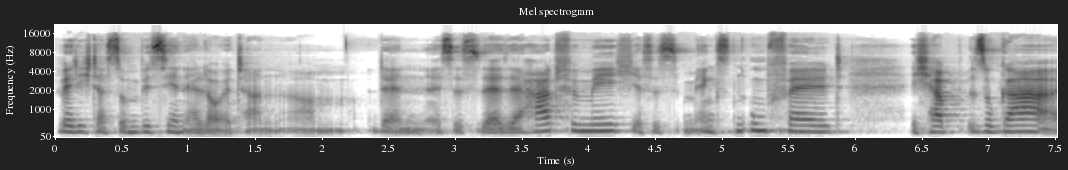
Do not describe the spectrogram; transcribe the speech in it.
werde ich das so ein bisschen erläutern. Ähm, denn es ist sehr, sehr hart für mich, es ist im engsten Umfeld. Ich habe sogar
